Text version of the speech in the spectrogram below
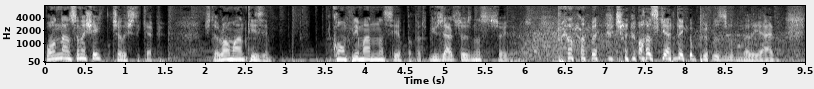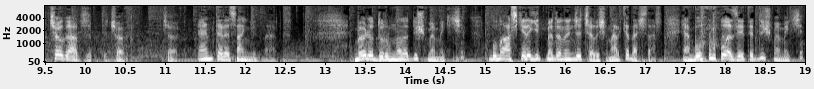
Ondan sonra şey çalıştık hep. İşte romantizm, kompliman nasıl yapılır? Güzel söz nasıl söylenir? Askerde yapıyoruz bunları yani. Çok absürttü çok. Çok. Enteresan günlerdi. Böyle durumlara düşmemek için bunu askere gitmeden önce çalışın arkadaşlar. Yani bu, bu vaziyete düşmemek için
